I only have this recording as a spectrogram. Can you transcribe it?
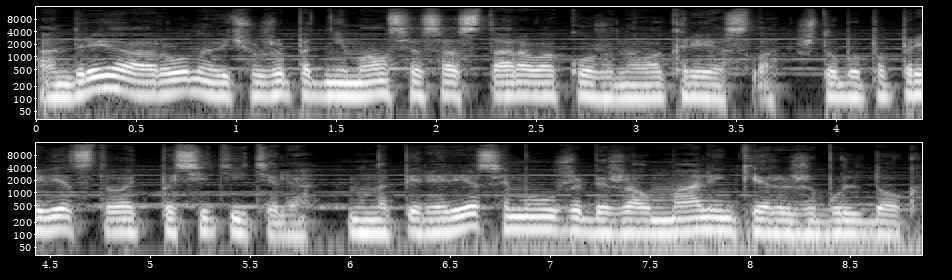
Андрей Аронович уже поднимался со старого кожаного кресла, чтобы поприветствовать посетителя, но на перерез ему уже бежал маленький рыжий бульдог.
